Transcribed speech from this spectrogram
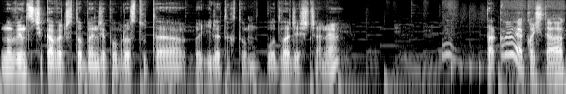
No więc ciekawe, czy to będzie po prostu te, ile tych tomów było? 20, nie? Tak. No jakoś tak.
